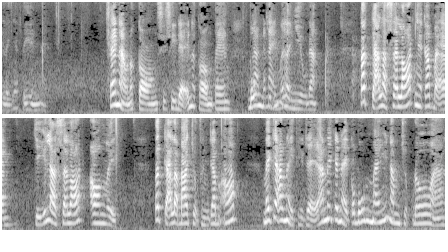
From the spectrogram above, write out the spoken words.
đây là giá tiền này cái nào nó còn cc để nó còn ten bốn cái này mới là nhiều nè. Tất cả là salad nha các bạn. Chỉ là salad only. Tất cả là 30 phần trăm off. Mấy cái áo này thì rẻ mấy cái này có bốn mấy 50 đô à.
